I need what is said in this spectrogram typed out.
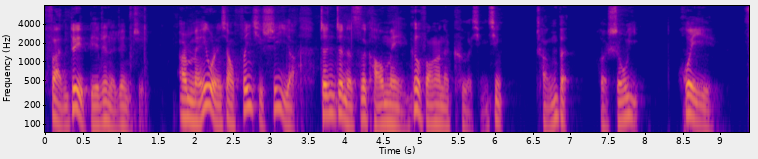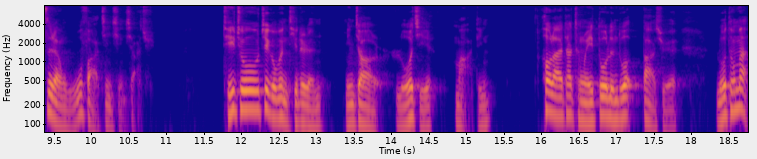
反对别人的认知，而没有人像分析师一样真正的思考每个方案的可行性、成本。和收益，会议自然无法进行下去。提出这个问题的人名叫罗杰·马丁，后来他成为多伦多大学罗特曼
